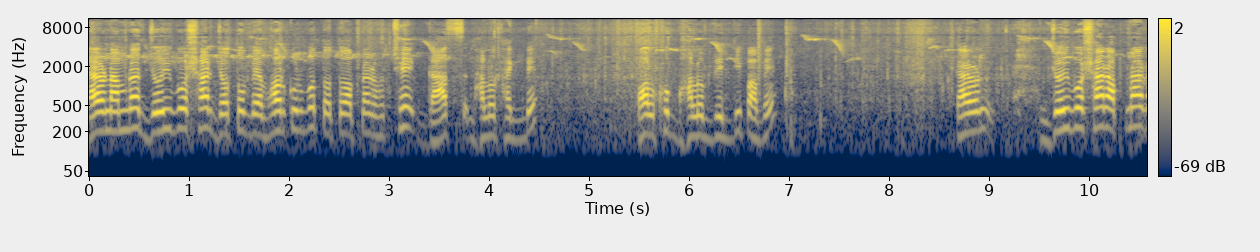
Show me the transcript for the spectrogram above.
কারণ আমরা জৈব সার যত ব্যবহার করব, তত আপনার হচ্ছে গাছ ভালো থাকবে, ফল খুব ভালো বৃদ্ধি পাবে। কারণ জৈব সার আপনার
